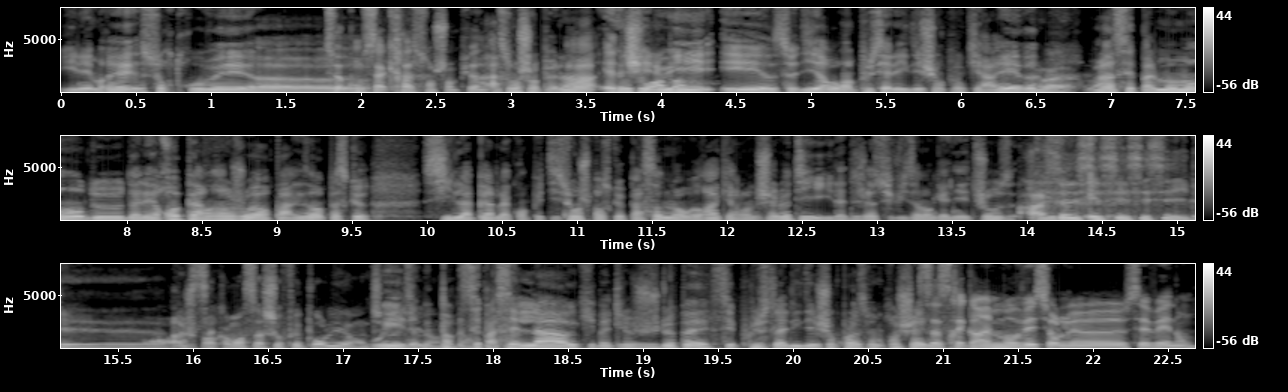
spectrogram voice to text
il aimerait se retrouver euh, Se consacrer à son championnat. à son championnat, être chez lui et euh, se dire bon, en plus il y a la Ligue des Champions qui arrive. Ouais. Voilà, c'est pas le moment de- d'aller reperdre un joueur, par exemple, parce que s'il la perd la compétition, je pense que personne n'en voudra à Carlo Ancelotti. Il a déjà suffisamment gagné de choses. Ah si, et- si, et- si, si, si, il est... Oh, je ça pense- commence à chauffer pour lui. Oui, Ancelotti, pas- c'est pas celle-là euh, qui va être le juge de paix. C'est plus la Ligue des Champions la semaine prochaine. Ça serait quand même mauvais sur le CV, non?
